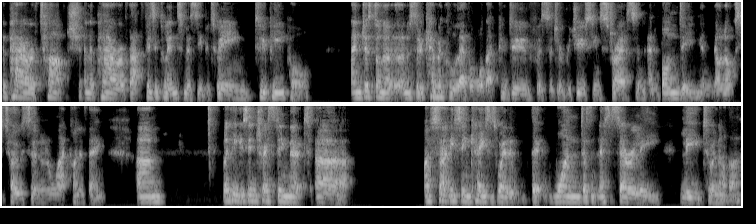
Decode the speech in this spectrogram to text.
the power of touch and the power of that physical intimacy between two people. And just on a, on a sort of chemical level, what that can do for sort of reducing stress and, and bonding and on oxytocin and all that kind of thing. Um, but I think it's interesting that uh, I've certainly seen cases where the, that one doesn't necessarily lead to another.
